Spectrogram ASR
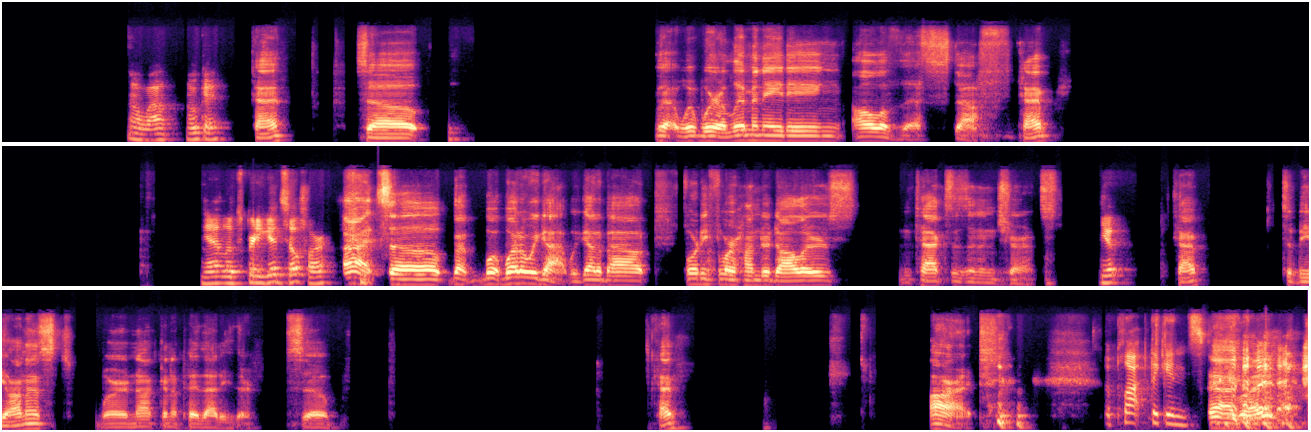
Oh, wow. Okay. Okay. So we- we- we're eliminating all of this stuff. Okay. Yeah, it looks pretty good so far. All right. So, but what, what do we got? We got about forty-four hundred dollars in taxes and insurance. Yep. Okay. To be honest, we're not gonna pay that either. So. Okay. All right. The plot thickens. Yeah, right?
